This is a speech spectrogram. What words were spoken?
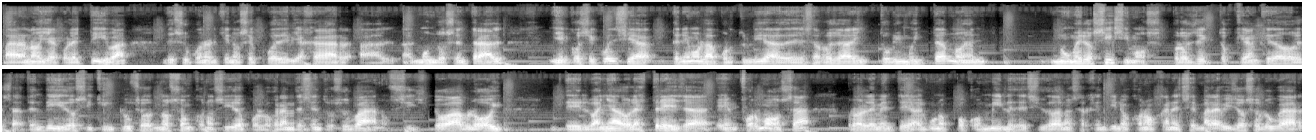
paranoia colectiva de suponer que no se puede viajar al, al mundo central y en consecuencia tenemos la oportunidad de desarrollar turismo interno en numerosísimos proyectos que han quedado desatendidos y que incluso no son conocidos por los grandes centros urbanos. Si yo hablo hoy del bañado La Estrella en Formosa, probablemente algunos pocos miles de ciudadanos argentinos conozcan ese maravilloso lugar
